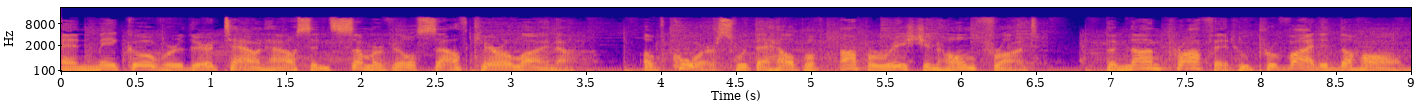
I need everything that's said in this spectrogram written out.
and make over their townhouse in Summerville, South Carolina. Of course, with the help of Operation Homefront, the nonprofit who provided the home.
